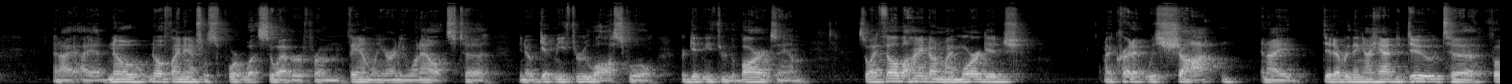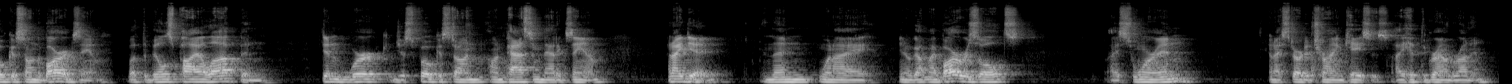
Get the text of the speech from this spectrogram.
and I, I had no no financial support whatsoever from family or anyone else to you know get me through law school or get me through the bar exam. So I fell behind on my mortgage. My credit was shot, and I did everything I had to do to focus on the bar exam. Let the bills pile up and didn't work and just focused on on passing that exam. And I did. And then when I, you know, got my bar results, I swore in and I started trying cases. I hit the ground running.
